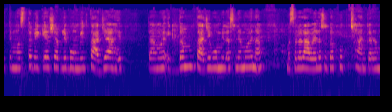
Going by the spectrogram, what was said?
इथे मस्तपैकी असे आपले बोंबील ताजे आहेत. त्यामुळे एकदम ताजे बोंबील असल्यामुळे ना मसाला लावायला सुद्धा खूप छान. कारण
